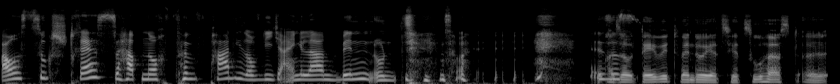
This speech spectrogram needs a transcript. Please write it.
Auszugsstress, habe noch fünf Partys, auf die ich eingeladen bin und so. Also David, wenn du jetzt hier zuhörst, äh,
